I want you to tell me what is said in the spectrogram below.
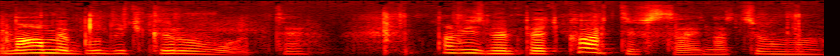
нами будуть керувати. Та візьмемо 5 карт і все, і на цьому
